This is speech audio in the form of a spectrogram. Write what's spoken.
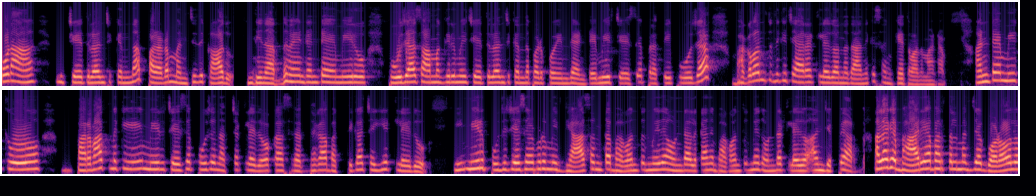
కూడా మీ చేతిలోంచి కింద పడడం మంచిది కాదు. దీని అర్థం ఏంటంటే మీరు పూజా సామాగ్రి మీ చేతిలోంచి కింద పడిపోయింది అంటే మీరు చేసే ప్రతి పూజ భగవంతునికి చేరట్లేదు అన్న దానికి సంకేతం అనమాట అంటే మీకు పరమాత్మకి మీరు చేసే పూజ నచ్చట్లేదు ఒక శ్రద్ధగా భక్తిగా చెయ్యట్లేదు. మీరు పూజ చేసేటప్పుడు మీ ధ్యాస అంతా భగవంతుని మీదే ఉండాలి కానీ భగవంతుని మీద ఉండట్లేదు అని చెప్పి అర్థం. అలాగే భార్యాభర్తల మధ్య గొడవలు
